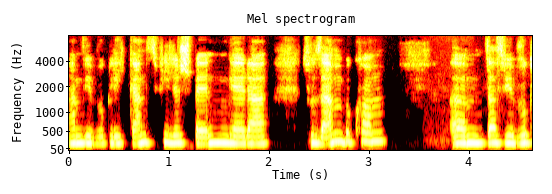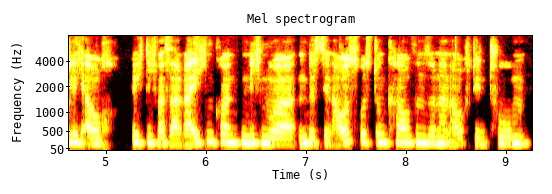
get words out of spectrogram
haben wir wirklich ganz viele Spendengelder zusammenbekommen dass wir wirklich auch richtig was erreichen konnten, nicht nur ein bisschen Ausrüstung kaufen, sondern auch den Turm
